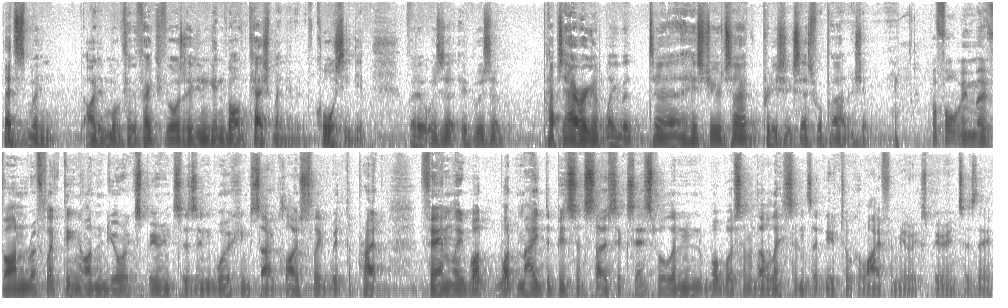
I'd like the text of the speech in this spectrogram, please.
That doesn't mean I didn't walk through the factory floors. He didn't get involved in cash management. Of course he did, but it was a, it was a perhaps arrogantly, but uh, history would say a pretty successful partnership. Before we move on, reflecting on your experiences in working so closely with the Pratt family, what, what made the business so successful and what were some of the lessons that you took away from your experiences there?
